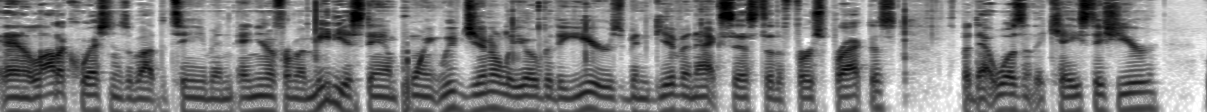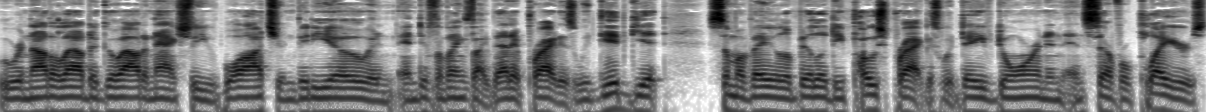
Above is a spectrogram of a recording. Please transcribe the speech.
and a lot of questions about the team. And, and, you know, from a media standpoint, we've generally over the years been given access to the first practice, but that wasn't the case this year. We were not allowed to go out and actually watch and video and, and different things like that at practice. We did get some availability post practice with Dave Doeren and, and several players,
